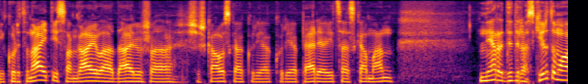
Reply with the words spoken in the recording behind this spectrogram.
į Kurtinaitį, Sangailą, Dariušą, Šiškauską, kurie, kurie perėjo į CSK man. Nėra didelio skirtumo,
